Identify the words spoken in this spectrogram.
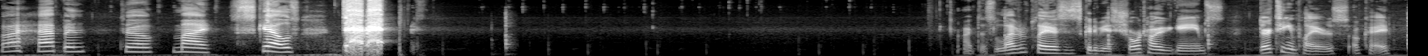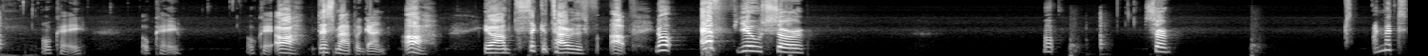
happened to my skills? Damn it! Alright, there's 11 players. Is going to be a short target games. 13 players. Okay. Okay. Okay. Okay. Ah, oh, this map again. Ah. Oh, you know, I'm sick and tired of this. Up. Oh, know, F you, sir. Oh. Sir. I meant to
